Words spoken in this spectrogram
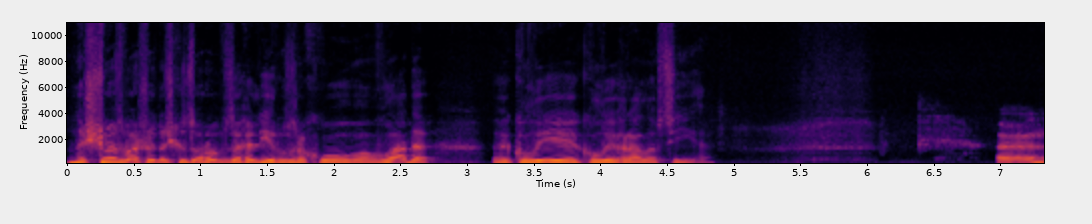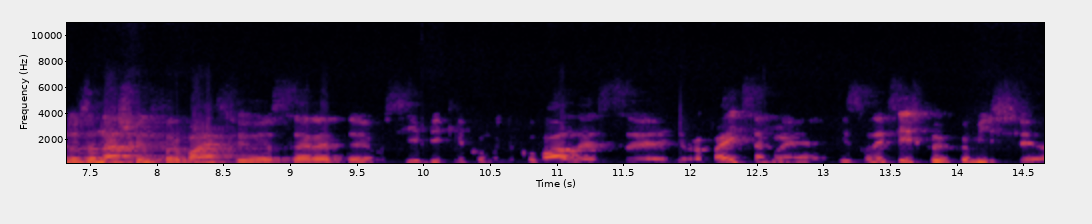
На що, з вашої точки зору, взагалі розраховувала влада, коли, коли грала в ці ігри? Е, Ну, за нашою інформацією, серед осіб, які комунікували з європейцями і з Венеційською комісією,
